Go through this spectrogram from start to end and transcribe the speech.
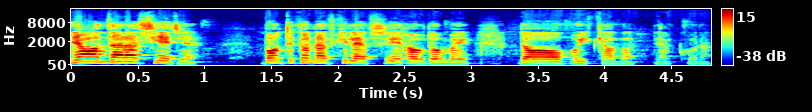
Nie, on zaraz jedzie. Bo on tylko na chwilę przyjechał do mojej, do wujka właśnie akurat.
